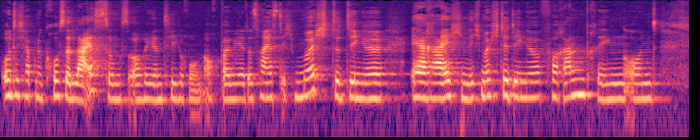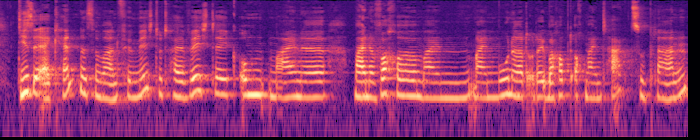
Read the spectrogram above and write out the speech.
Und ich habe eine große Leistungsorientierung auch bei mir. Das heißt, ich möchte Dinge erreichen, ich möchte Dinge voranbringen. Und diese Erkenntnisse waren für mich total wichtig, um meine, meine Woche, meinen, meinen Monat oder überhaupt auch meinen Tag zu planen,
